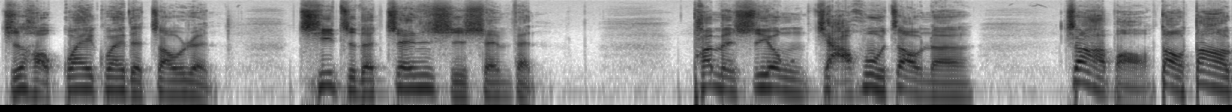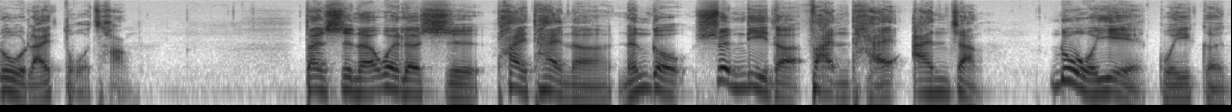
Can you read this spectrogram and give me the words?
只好乖乖的招认妻子的真实身份，他们是用假护照呢。诈保到大陆来躲藏，但是呢，为了使太太呢能够顺利的返台安葬、落叶归根，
